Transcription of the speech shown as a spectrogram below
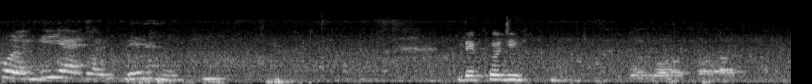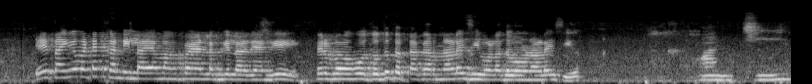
ਖੁੱਲ ਗਈ ਹੈ ਜਲਦੀ ਦੇਖੋ ਜੀ। ਇਹ ਤਾਈਓ ਮੈਂ ਢੱਕਣ ਨਹੀਂ ਲਾਇਆ ਮੈਂ ਕਿਹਾ ਪੈਣ ਲੱਗੇ ਲਾ ਦਿਆਂਗੇ। ਫਿਰ ਉਹ ਦੁੱਧ ਤੱਤਾ ਕਰਨ ਵਾਲਾ ਸੀ ਵਾਲਾ ਦਵਾਉਣ ਵਾਲਾ ਹੀ ਸੀਗਾ ਹਾਂਜੀ।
